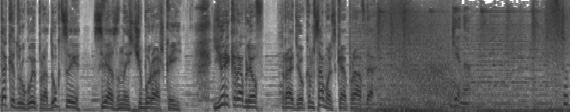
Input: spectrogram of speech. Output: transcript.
так и другой продукции, связанной с «Чебурашкой». Юрий Кораблев, Радио «Комсомольская правда». Гена, тут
